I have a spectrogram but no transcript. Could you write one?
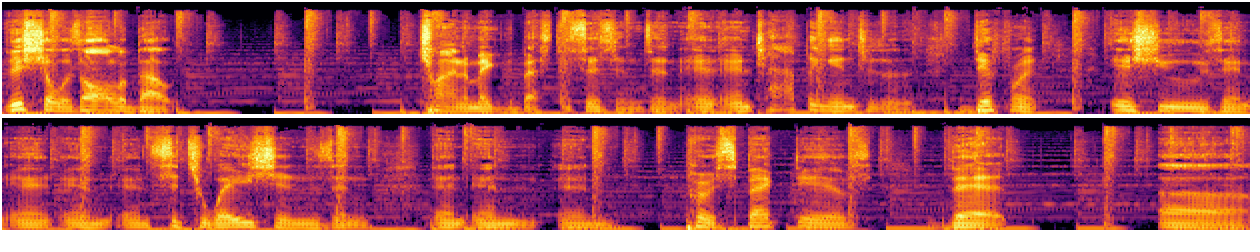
this show is all about trying to make the best decisions and, and, and tapping into the different issues and, and, and, and situations and, and, and, and perspectives that uh,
